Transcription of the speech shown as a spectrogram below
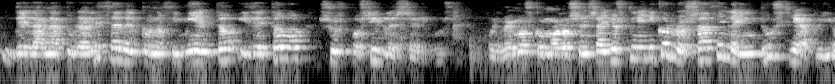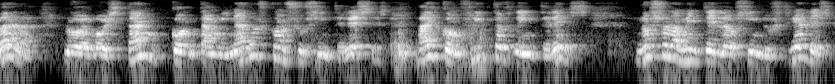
de la naturaleza del conocimiento y de todos sus posibles sesgos. Pues vemos como los ensayos clínicos los hace la industria privada, luego están contaminados con sus intereses, hay conflictos de interés. No solamente los industriales,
